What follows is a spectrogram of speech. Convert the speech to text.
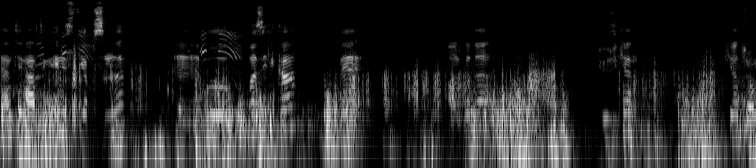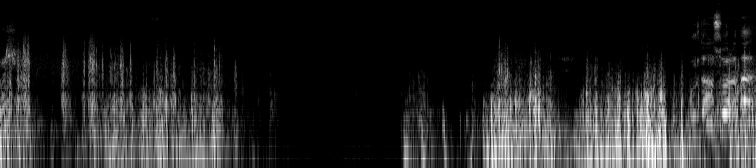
Kentin artık en üst yapısında e, bu bazilika ve arkada gözüken tiyatro var. Buradan sonra da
